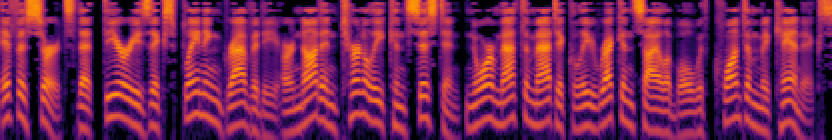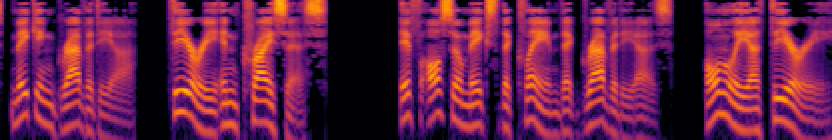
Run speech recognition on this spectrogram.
if asserts that theories explaining gravity are not internally consistent nor mathematically reconcilable with quantum mechanics, making gravity a theory in crisis if also makes the claim that gravity is only a theory,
